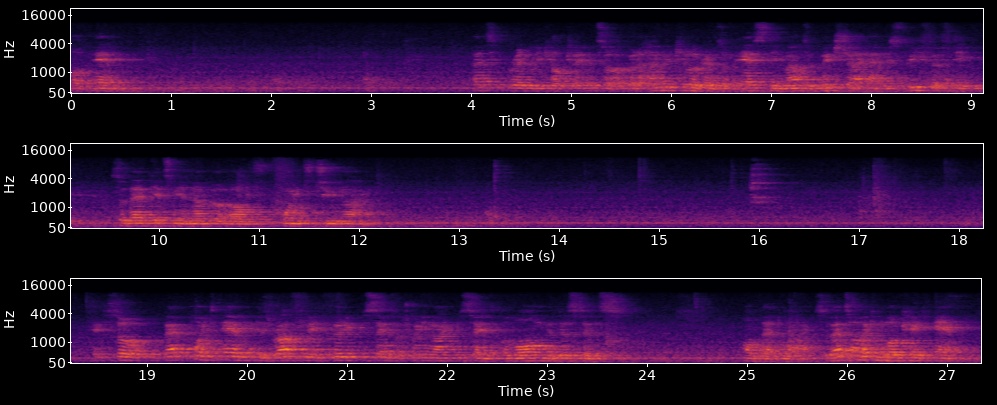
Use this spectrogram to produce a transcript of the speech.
of m. That's readily calculated. So I've got 100 kilograms of S. The amount of mixture I have is 350. So that gets me a number of 0.29. So that point M is roughly 30% or 29% along the distance of that line. So that's how I can locate M.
